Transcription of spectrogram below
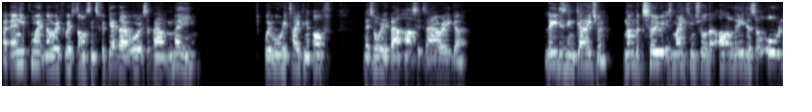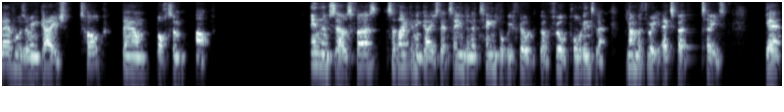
At any point though, if we're starting to forget that or it's about me, we've already taken it off and it's already about us, it's our ego. Leaders engagement. Number two is making sure that our leaders at all levels are engaged, top, down, bottom, up. In themselves first, so they can engage their teams and their teams will be filled, or feel pulled into that. Number three, expertise. Get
